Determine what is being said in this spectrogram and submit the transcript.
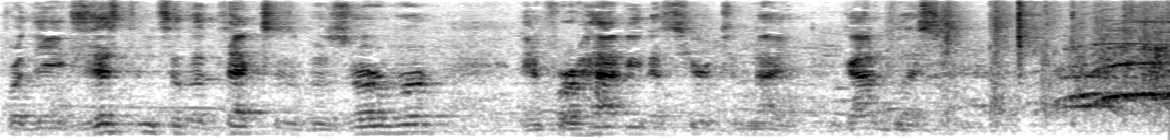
for the existence of the Texas Observer, and for having us here tonight. God bless you.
